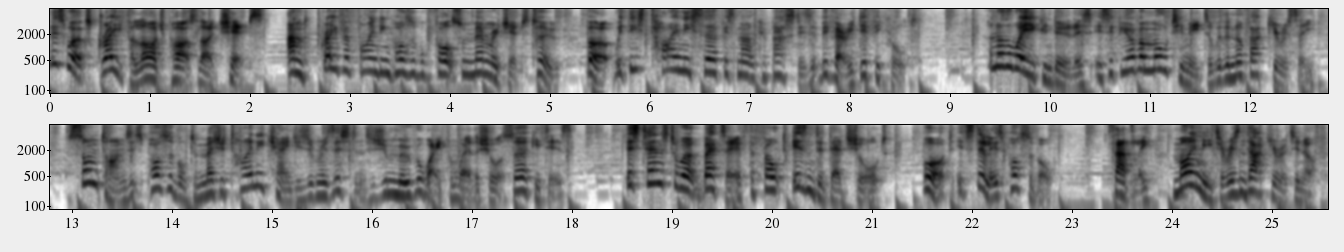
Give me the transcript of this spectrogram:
This works great for large parts like chips, and great for finding possible faults from memory chips too, but with these tiny surface mount capacitors it'd be very difficult. Another way you can do this is if you have a multimeter with enough accuracy. Sometimes it's possible to measure tiny changes in resistance as you move away from where the short circuit is. This tends to work better if the fault isn't a dead short, but it still is possible. Sadly, my meter isn't accurate enough,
